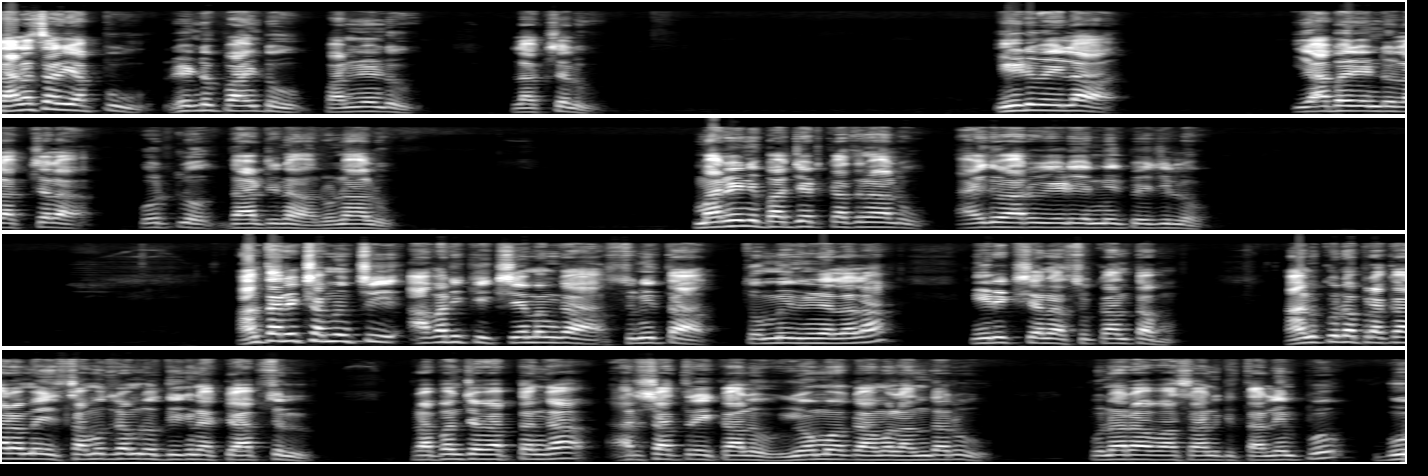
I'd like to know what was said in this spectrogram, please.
తలసరి అప్పు రెండు పాయింట్ పన్నెండు లక్షలు. ఏడు వేల యాభై రెండు లక్షల కోట్లు దాటిన రుణాలు. మరిన్ని బడ్జెట్ కథనాలు ఐదు ఆరు ఏడు ఎనిమిది పేజీలో అంతరిక్షం నుంచి అవరికి క్షేమంగా సునీత తొమ్మిది నెలల నిరీక్షణ సుఖాంతం. అనుకున్న ప్రకారమే సముద్రంలో దిగిన క్యాప్సుల్ ప్రపంచవ్యాప్తంగా హర్షాత్రేకాలు వ్యోమగాములందరూ పునరావాసానికి తరలింపు భూ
